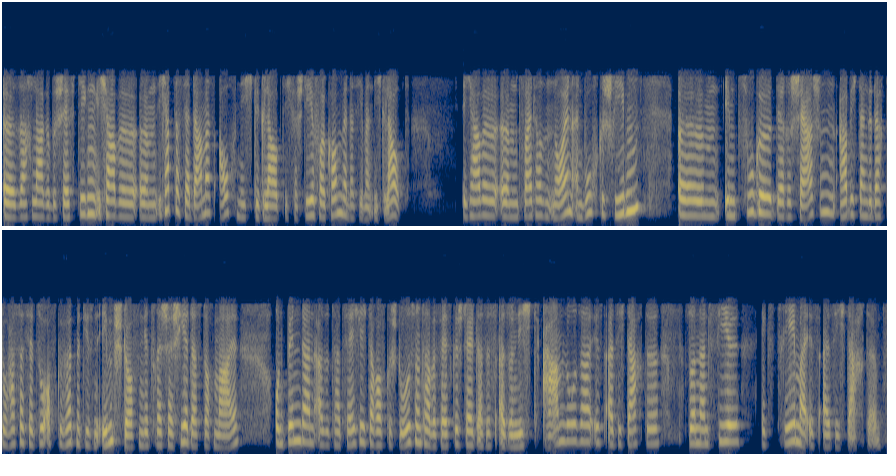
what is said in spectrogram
äh, Sachlage beschäftigen. Ich habe, ähm, ich habe das ja damals auch nicht geglaubt. Ich verstehe vollkommen, wenn das jemand nicht glaubt. Ich habe ähm, 2009 ein Buch geschrieben. Ähm, Im Zuge der Recherchen habe ich dann gedacht, du hast das jetzt so oft gehört mit diesen Impfstoffen, jetzt recherchier das doch mal. Und bin dann also tatsächlich darauf gestoßen und habe festgestellt, dass es also nicht harmloser ist, als ich dachte, sondern viel extremer ist, als ich dachte.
